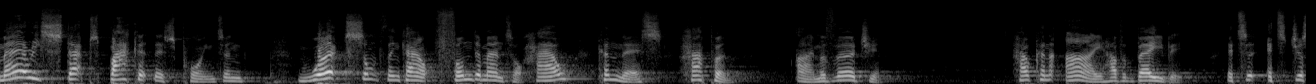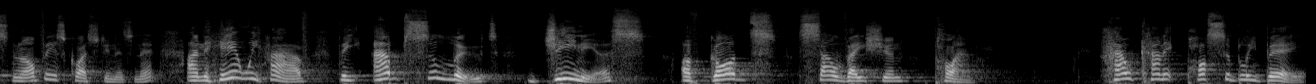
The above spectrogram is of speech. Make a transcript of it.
Mary steps back at this point and works something out fundamental. How can this happen? I'm a virgin. How can I have a baby? It's, a, it's just an obvious question, isn't it? And here we have the absolute genius of God's salvation plan. How can it possibly be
